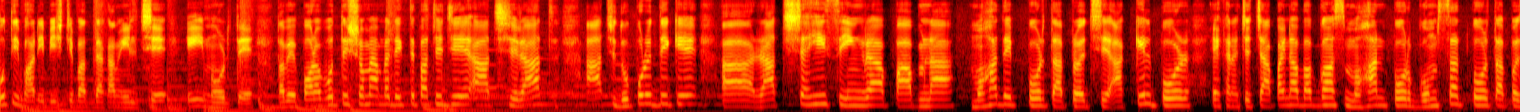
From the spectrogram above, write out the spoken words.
অতি ভারী বৃষ্টিপাত দেখা মিলছে এই মুহূর্তে। তবে পরবর্তী সময় আমরা দেখতে পাচ্ছি যে আজ রাত, আজ দুপুরের দিকে রাজশাহী, সিংড়া, পাবনা, মহাদেবপুর, তারপর হচ্ছে আক্কেলপুর, এখানে হচ্ছে চাঁপাইনবাবগঞ্জ মহানপুর, গুমসাদপুর, তারপর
